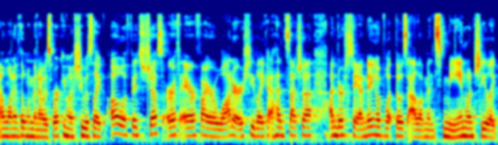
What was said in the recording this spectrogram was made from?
and one of the women I was working with, she was like, oh, if it's just earth, air, fire, water, she like had such a understanding of what those elements mean when she like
